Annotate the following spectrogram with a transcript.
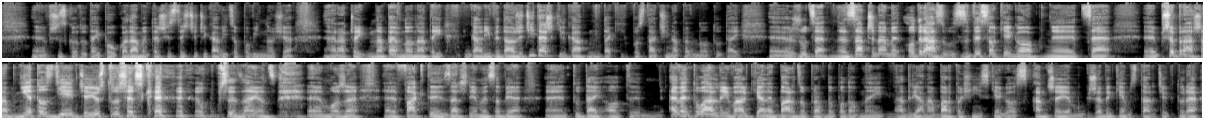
wszystko tutaj poukładamy. Też jesteście ciekawi, co powinno się raczej na pewno na tej gali wydarzyć i też kilka takich postaci na pewno tutaj e, rzucę. Zaczynamy od razu z wysokiego e, C. E, przepraszam, nie to zdjęcie, już troszeczkę uprzedzając może fakty. Zaczniemy sobie tutaj od ewentualnej walki, ale bardzo prawdopodobnej Adriana Bartosińskiego z Andrzejem Grzebykiem. Starcie, które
